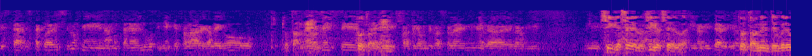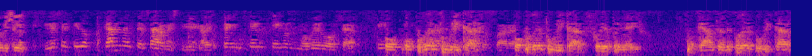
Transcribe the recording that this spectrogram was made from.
está, está clarísimo que na montaña de Lugo tiña que falar galego totalmente, totalmente. totalmente. prácticamente o era, era un Sí que selo, sí que selo. Eh. Totalmente, eu creo que sí. Nese sentido, cando empezaron a escribir en galego? Quen, quen, quen os moveu ao ser? O, o poder publicar, para... o poder publicar foi o primeiro. Porque antes de poder publicar,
